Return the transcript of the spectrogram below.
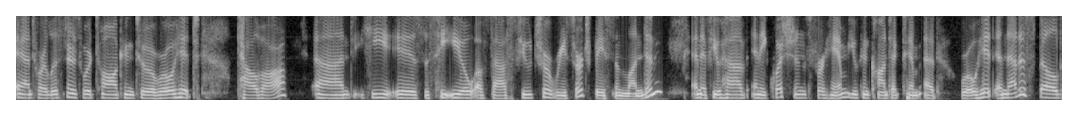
and to our listeners, we're talking to Rohit Talwar and he is the CEO of Fast Future Research based in London. And if you have any questions for him, you can contact him at Rohit, and that is spelled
